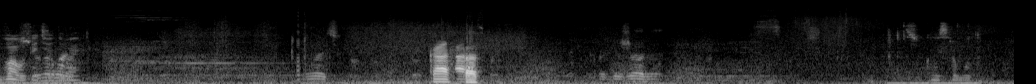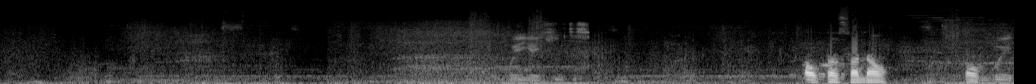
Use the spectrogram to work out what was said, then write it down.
Два вот эти давай. Давайте. Каст. Каст. Побежали. Сука, не сработал. Ой-ой-ой, хильтесь. Полтоса дал. Бы.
